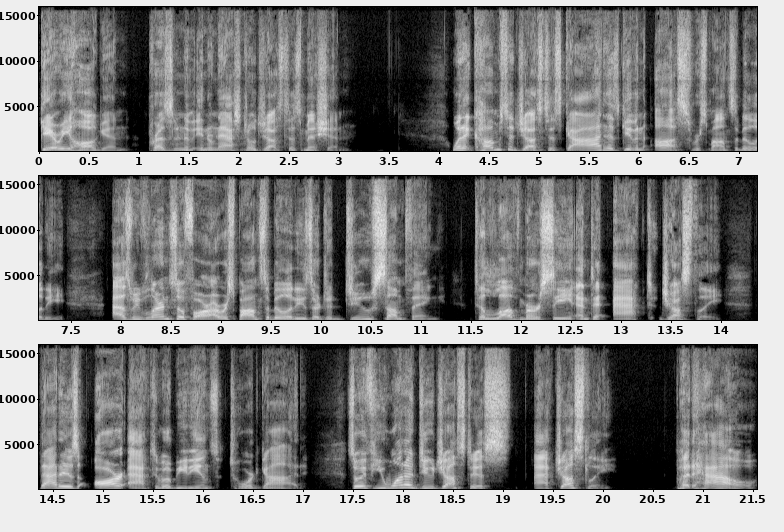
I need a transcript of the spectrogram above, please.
Gary Haugen, president of International Justice Mission. When it comes to justice, God has given us responsibility. As we've learned so far, our responsibilities are to do something, to love mercy, and to act justly. That is our act of obedience toward God. So if you want to do justice, act justly. But how?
